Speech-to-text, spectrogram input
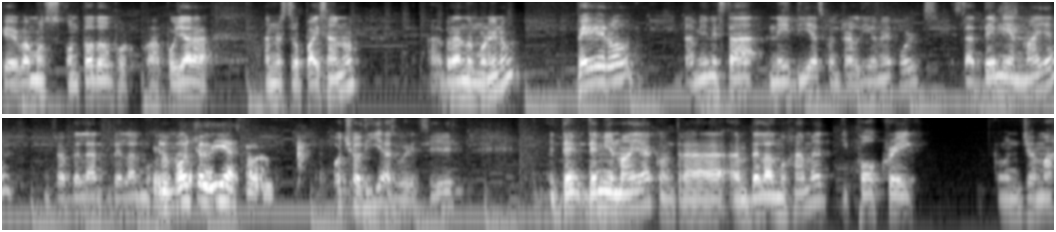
que vamos con todo por apoyar a, nuestro paisano, Brandon Moreno, pero también está Nate Díaz contra Leon Edwards, está Demian Maya contra Belal, Muhammad. ocho días, cabrón. Ocho días, güey, sí. Demian Maya contra um, Belal Muhammad y Paul Craig con Jamal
